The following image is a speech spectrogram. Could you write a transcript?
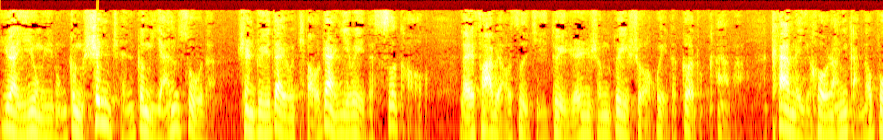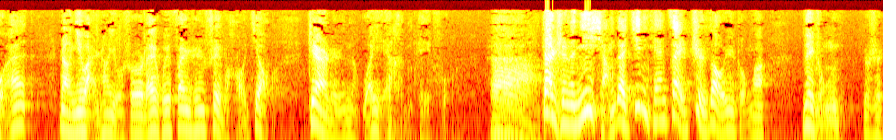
愿意用一种更深沉、更严肃的，甚至于带有挑战意味的思考。来发表自己对人生、对社会的各种看法，看了以后让你感到不安，让你晚上有时候来回翻身睡不好觉，这样的人呢，我也很佩服啊。但是呢，你想在今天再制造一种啊，那种就是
